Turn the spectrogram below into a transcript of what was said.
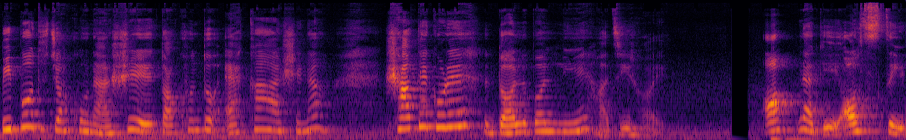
বিপদ যখন আসে, তখন তো একা আসে না? সাথে করে দলবল নিয়ে হাজির হয়। আপনাকে অস্থির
